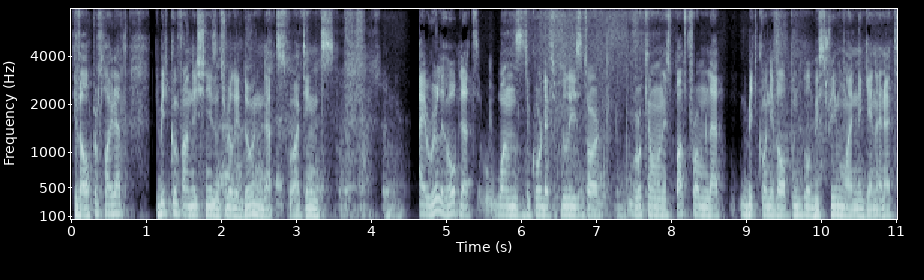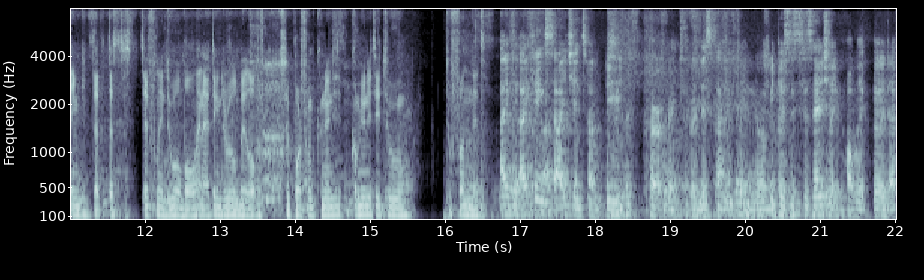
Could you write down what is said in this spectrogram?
developers like that. The Bitcoin Foundation isn't really doing that. So I think I really hope that once the core devs really start working on this platform, that Bitcoin development will be streamlined again. And I think that that's definitely doable. And I think there will be a lot of support from community, community to to fund it. I, I think sidechains would be perfect for this kind of thing, no? because it's essentially public good. I,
